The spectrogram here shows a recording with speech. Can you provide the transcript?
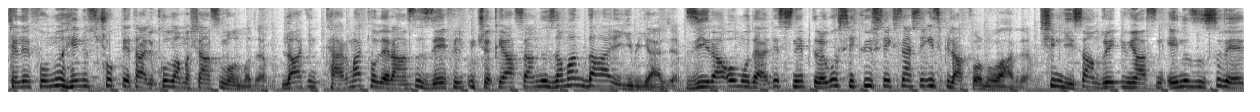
Telefonu henüz çok detaylı kullanma şansım olmadı. Lakin termal toleransı Z Flip 3'e kıyaslandığı zaman daha iyi gibi geldi. Zira o modelde Snapdragon 888 platformu vardı. Şimdi ise Android dünyasının en hızlısı ve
